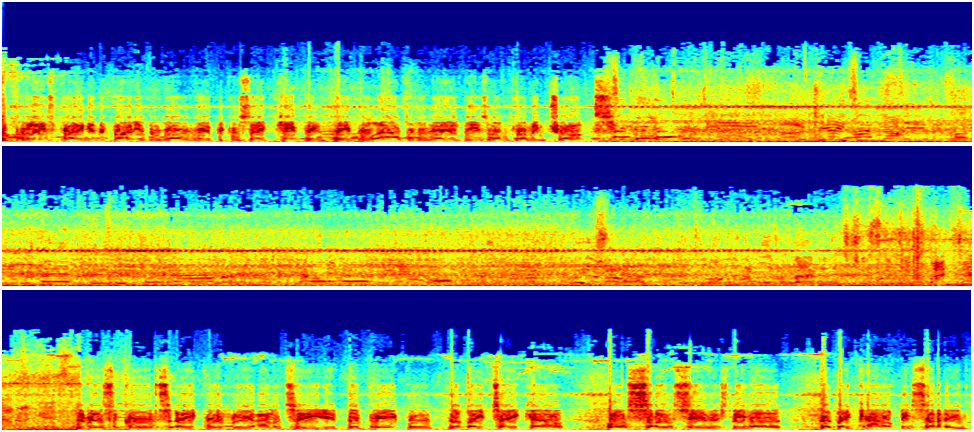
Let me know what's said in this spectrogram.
The police playing an invaluable role here because they're keeping people out of the way of these oncoming trucks. There is, of course, a grim reality. If the people out are so seriously hurt that they cannot be saved,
